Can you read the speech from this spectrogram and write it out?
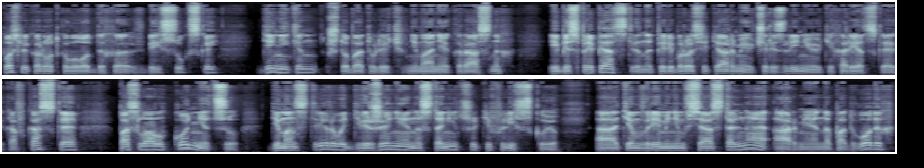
После короткого отдыха в Бейсукской Деникин, чтобы отвлечь внимание красных и беспрепятственно перебросить армию через линию Тихорецкая-Кавказская, послал конницу демонстрировать движение на станицу Тифлисскую, а тем временем вся остальная армия на подводах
